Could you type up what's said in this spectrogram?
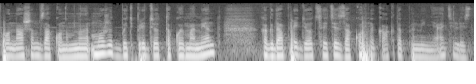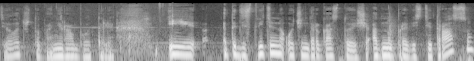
по нашим законам. Но, может быть, придет такой момент, когда придется эти законы как-то поменять или сделать, чтобы они работали. И это действительно очень дорогостоящее. Одно провести трассу,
